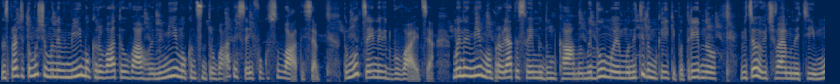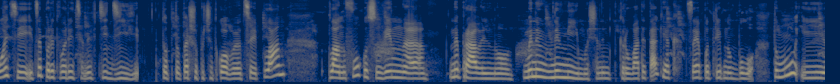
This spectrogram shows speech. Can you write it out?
Насправді тому, що ми не вміємо керувати увагою, не вміємо концентруватися і фокусуватися. Тому це і не відбувається. Ми не вміємо управляти своїми думками. Ми думаємо не ті думки, які потрібно. Від цього відчуваємо не ті емоції, і це перетворюється не в ті дії. Тобто, першопочатковий оцей план, план фокусу, він. Неправильно, ми не, не вміємо ще ним керувати так, як це потрібно було. Тому і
